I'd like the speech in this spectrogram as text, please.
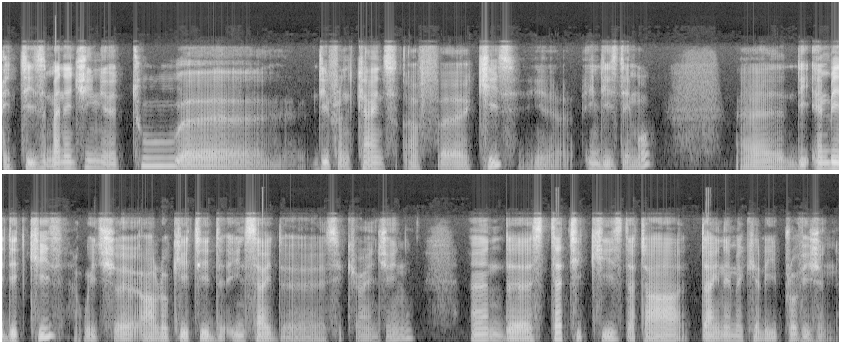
It is managing uh, two uh, different kinds of uh, keys uh, in this demo. Uh, the embedded keys, which uh, are located inside the secure engine, and the static keys that are dynamically provisioned.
